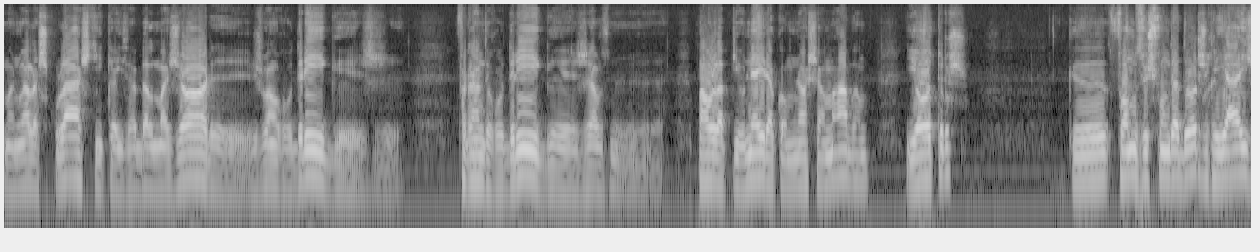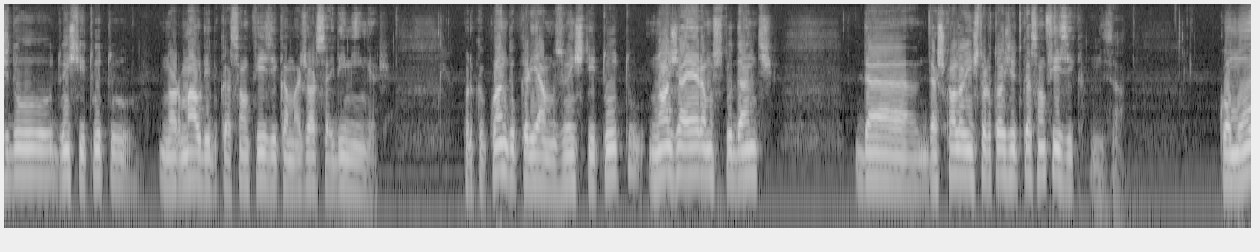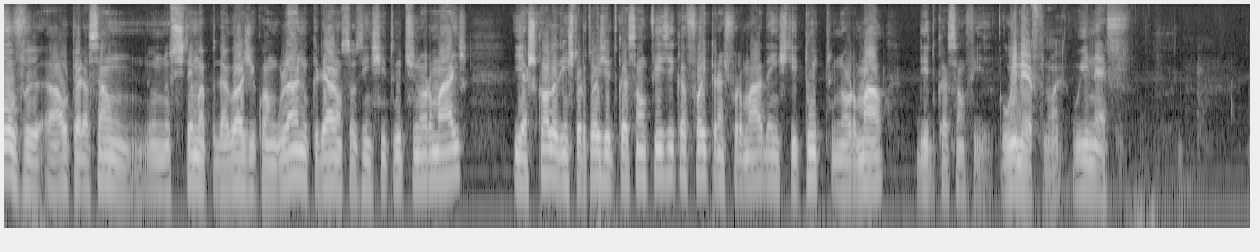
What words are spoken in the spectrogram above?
Manuela Escolástica, Isabel Major, eh, João Rodrigues, Fernando Rodrigues, Paula Pioneira, como nós chamávamos, e outros, que fomos os fundadores reais do, do Instituto Normal de Educação Física Major Saidi Mingas. Porque quando criamos o Instituto, nós já éramos estudantes da, da Escola de Instrutores de Educação Física. Exato. Como houve a alteração no, sistema pedagógico angolano, criaram-se os institutos normais e a Escola de Instrutores de Educação Física foi transformada em Instituto Normal de Educação Física. O INEF, não é? O INEF.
